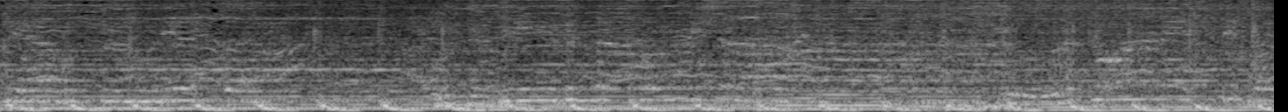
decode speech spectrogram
Siamo studi exakt und wir tiefen Augen geschaut. Coole Kohle, diesmal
